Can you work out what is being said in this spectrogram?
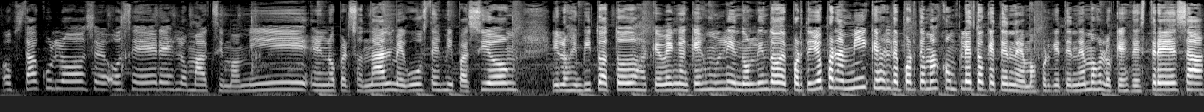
obstáculos, eh, OCR es lo máximo. A mí, en lo personal, me gusta, es mi pasión y los invito a todos a que vengan, que es un lindo, un lindo deporte. Yo para mí, que es el deporte más completo que tenemos, porque tenemos lo que es destreza,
